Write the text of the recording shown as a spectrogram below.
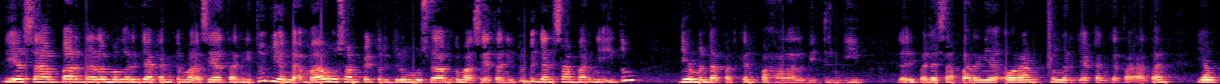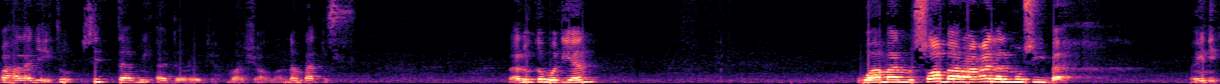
Dia sabar dalam mengerjakan kemaksiatan itu. Dia nggak mau sampai terjerumus dalam kemaksiatan itu. Dengan sabarnya itu, dia mendapatkan pahala lebih tinggi daripada sabarnya orang mengerjakan ketaatan yang pahalanya itu sitami adoroja. Masya Allah, 600. Lalu kemudian Waman sabara alal musibah. Nah, ini.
